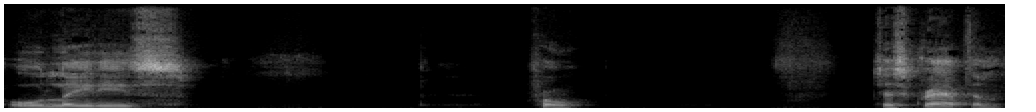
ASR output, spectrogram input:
old ladies, for just grabbed them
